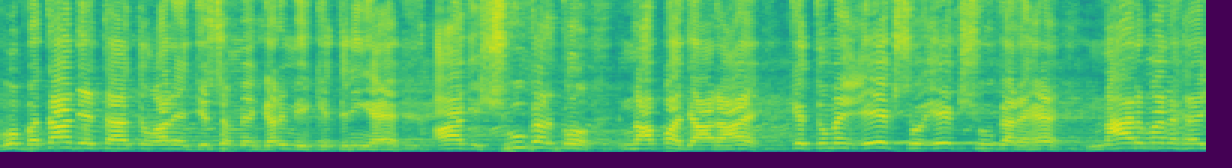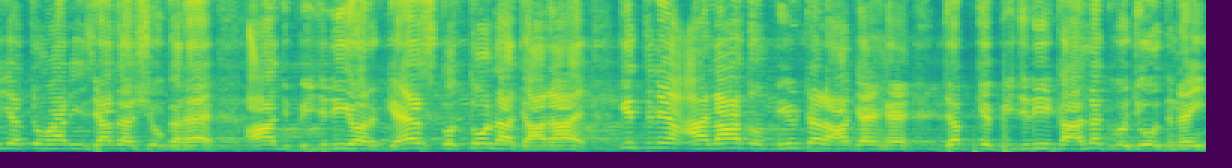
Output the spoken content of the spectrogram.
वो बता देता है तुम्हारे जिसम में गर्मी कितनी है, आज शुगर को नापा जा रहा है कि तुम्हें 101 शुगर है। नॉर्मल है या तुम्हारी ज़्यादा शुगर है? आज बिजली और गैस को तोला जा रहा है। इतने आलात और मीटर आ गए हैं, जबकि बिजली का अलग वजूद नहीं,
